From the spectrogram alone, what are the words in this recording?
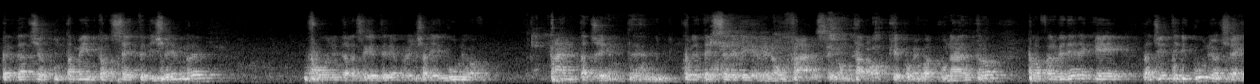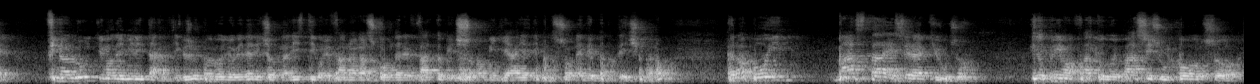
per darci appuntamento al 7 dicembre, fuori dalla segreteria provinciale di Cuneo tanta gente con le tessere vere, non false, non tarocche come qualcun altro, però far vedere che la gente di Cuneo c'è, fino all'ultimo dei militanti, così poi voglio vedere i giornalisti come fanno a nascondere il fatto che ci sono migliaia di persone che partecipano, però poi basta essere al chiuso. Io prima ho fatto due passi sul corso,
